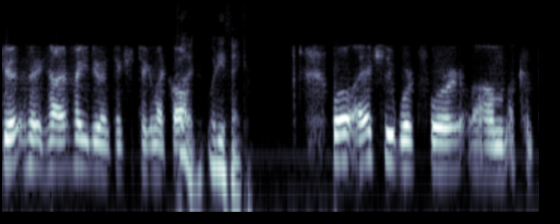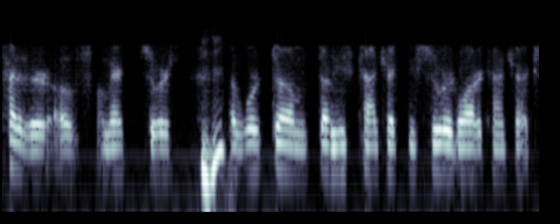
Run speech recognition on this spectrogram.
Good. Hey, how, how you doing? Thanks for taking my call. Good. What do you think? Well, I actually work for um, a competitor of American Sewers. Mm-hmm. I've worked, um, done these contracts, these sewer and water contracts,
